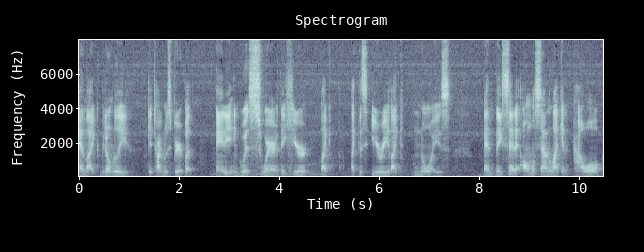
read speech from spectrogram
and like we don't really get talking to a spirit but Andy and Gwiz swear they hear like like this eerie like noise. And they said it almost sounded like an owl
